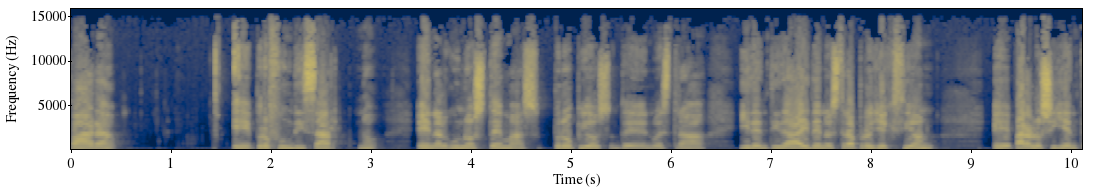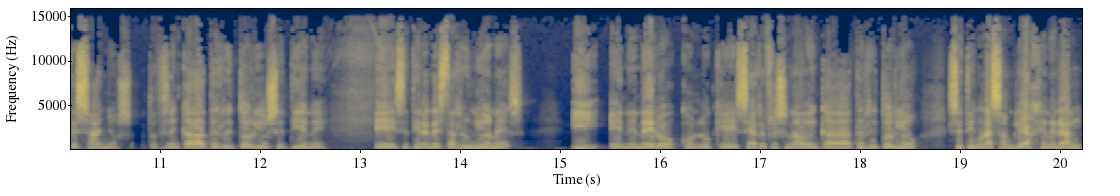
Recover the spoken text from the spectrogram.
para eh, profundizar ¿no? en algunos temas propios de nuestra identidad y de nuestra proyección eh, para los siguientes años. Entonces, en cada territorio se, tiene, eh, se tienen estas reuniones y en enero, con lo que se ha reflexionado en cada territorio, se tiene una asamblea general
